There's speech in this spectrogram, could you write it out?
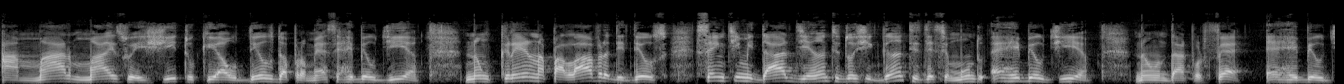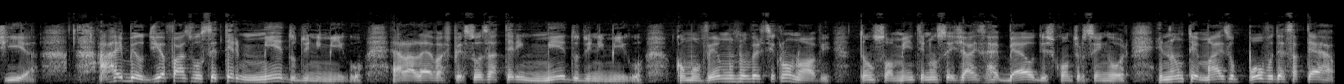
Amar mais o Egito que ao Deus da promessa é rebeldia. Não crer na palavra de Deus, sem intimidar diante dos gigantes desse mundo é rebeldia. Não andar por fé é rebeldia. A rebeldia faz você ter medo do inimigo. Ela leva as pessoas a terem medo do inimigo. Como vemos no versículo 9: Tão somente não sejais rebeldes contra o Senhor, e não temais o povo dessa terra.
